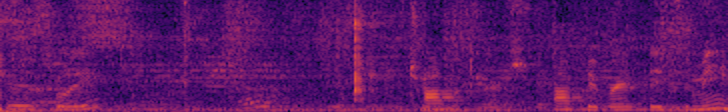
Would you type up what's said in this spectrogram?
Cheers, Lee. Happy, happy birthday to me.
